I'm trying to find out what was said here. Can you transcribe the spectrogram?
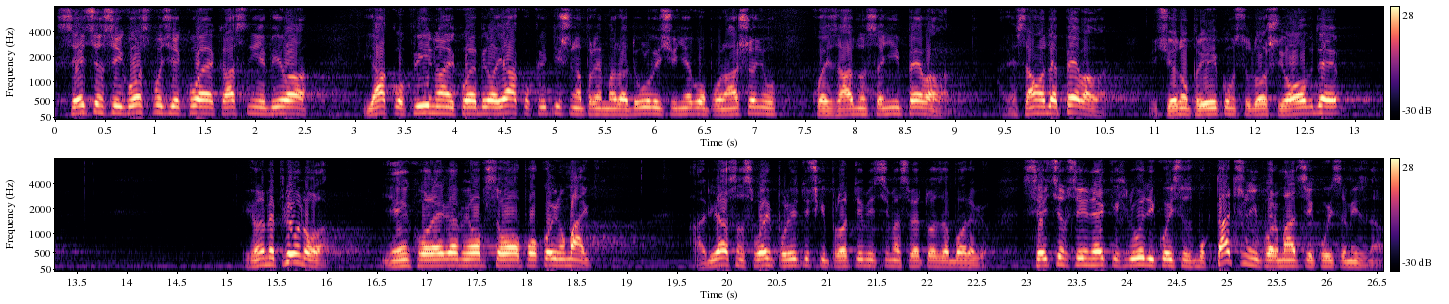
Sećam se i gospođe koja je kasnije bila jako fina i koja je bila jako kritična prema Raduloviću i njegovom ponašanju, koja je zajedno sa njim pevala. Ne samo da je pevala, već jednom prilikom su došli ovde i ona me pljunula. Njen kolega mi je opsovao pokojnu majku. Ali ja sam svojim političkim protivnicima sve to zaboravio. Sećam se i nekih ljudi koji su zbog tačne informacije koju sam iznao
